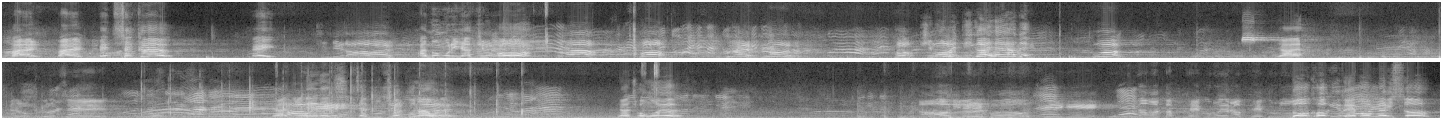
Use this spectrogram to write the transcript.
말, 말, 벤치 체크! 에이, 준비해 나올. 안호물이냐, 김, 어? 해봐. 어. 그래 굿. 어. 김호민, 네가 해야 돼! 굿. 야, 그렇지 야, 니네는 진짜 미쳤구나, 오늘. 야, 정호윤, 나온이 내리고 뒤에기 5분 남았다 100으로 해라 100으로 너 거기 왜 벌려 있어?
